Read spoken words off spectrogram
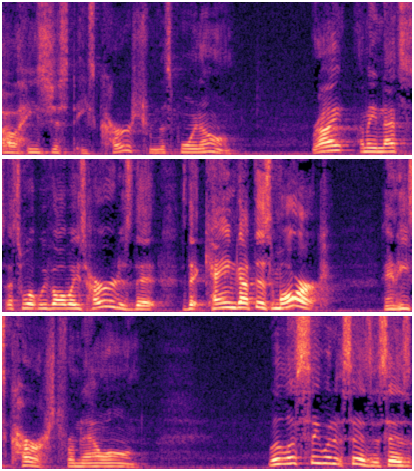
oh, he's just, he's cursed from this point on. Right? I mean, that's, that's what we've always heard is that, is that Cain got this mark and he's cursed from now on. Well, let's see what it says. It says,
